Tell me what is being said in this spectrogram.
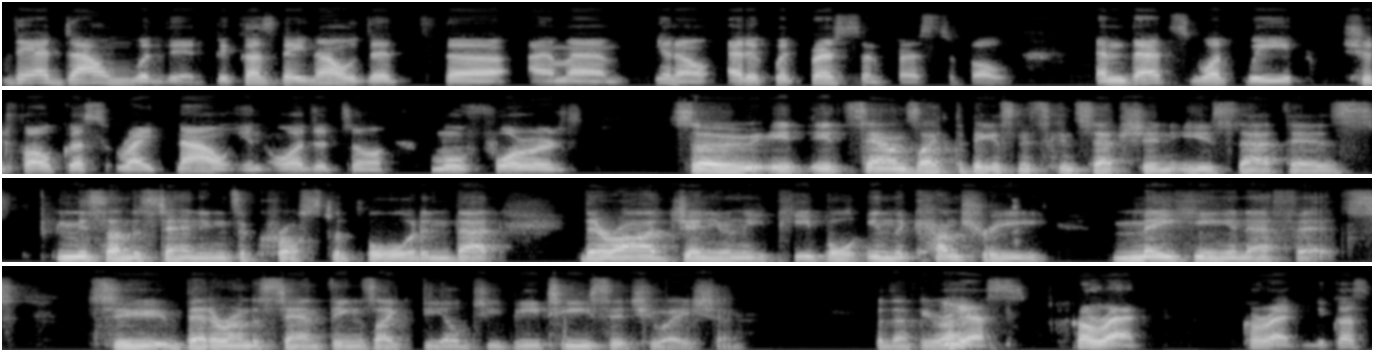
they are down with it because they know that i'm a you know adequate person first of all. And that's what we should focus right now in order to move forward. So it, it sounds like the biggest misconception is that there's misunderstandings across the board and that there are genuinely people in the country making an effort to better understand things like the LGBT situation. Would that be right? Yes, correct, correct. Because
